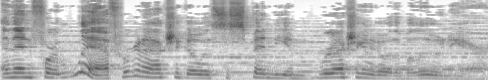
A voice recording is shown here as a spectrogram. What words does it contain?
and then for lift, we're going to actually go with suspendium. We're actually going to go with a balloon here.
